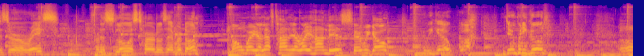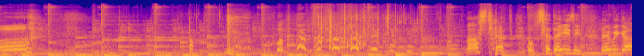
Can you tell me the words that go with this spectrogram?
Is there a race for the slowest hurdles ever done? Knowing where your left hand and your right hand is, here we go. Here we go. Oh, I'm doing pretty good. Oh. Last step, up to daisy. There we go.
